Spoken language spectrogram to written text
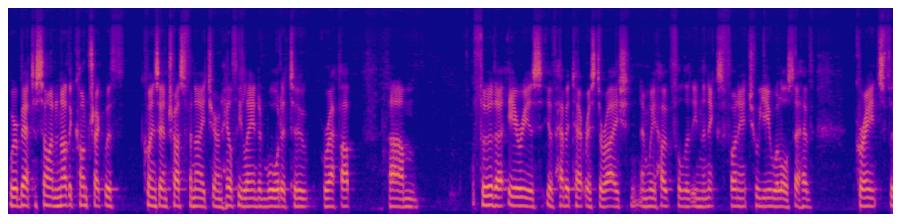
We're about to sign another contract with Queensland Trust for Nature and Healthy Land and Water to wrap up um, further areas of habitat restoration. And we're hopeful that in the next financial year, we'll also have grants for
